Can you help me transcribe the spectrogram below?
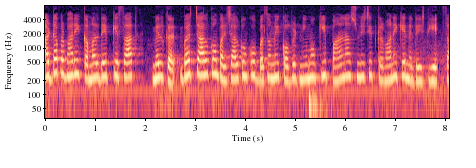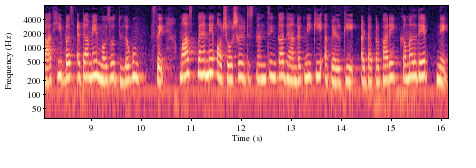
अड्डा प्रभारी कमल देव के साथ मिलकर बस चालकों, परिचालकों को बसों में कोविड नियमों की पालना सुनिश्चित करवाने के निर्देश दिए। साथ ही बस अड्डा में मौजूद लोगों से मास्क पहनने और सोशल डिस्टेंसिंग का ध्यान रखने की अपील की। अड्डा प्रभारी कमल देव ने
